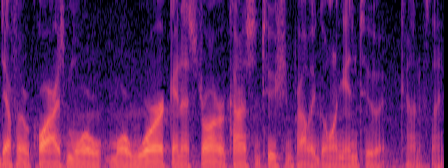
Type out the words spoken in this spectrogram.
definitely requires more, more work and a stronger constitution probably going into it kind of thing.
